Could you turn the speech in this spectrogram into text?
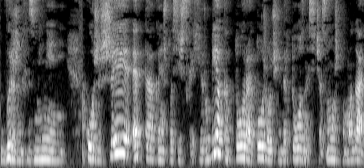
выраженных изменений кожи шеи – это, конечно, пластическая хирургия, которая тоже очень виртуозно сейчас может помогать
